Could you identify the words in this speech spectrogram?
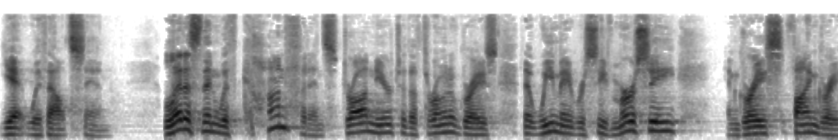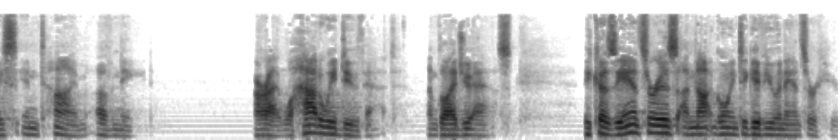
yet without sin. Let us then with confidence draw near to the throne of grace that we may receive mercy and grace, find grace in time of need. All right, well, how do we do that? I'm glad you asked. Because the answer is I'm not going to give you an answer here.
